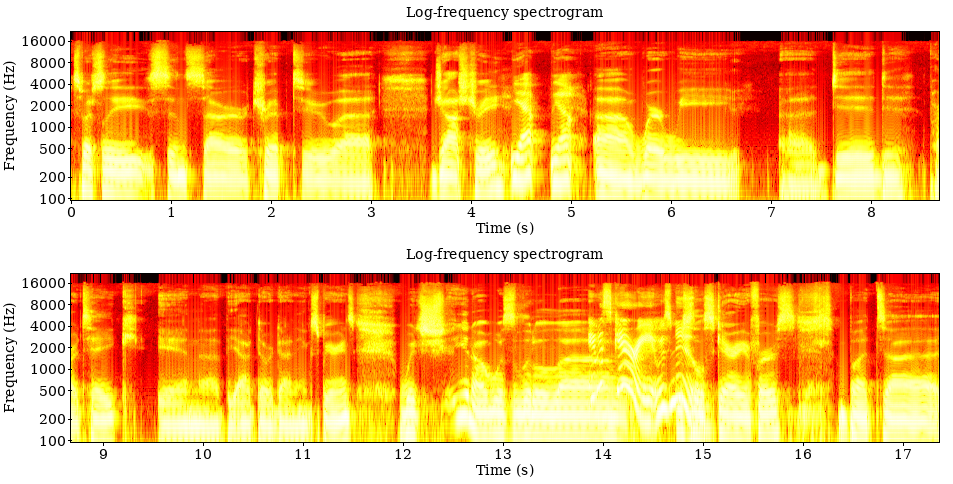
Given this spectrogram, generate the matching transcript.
especially since our trip to uh, Josh Tree, Yep, yep. uh, where we uh, did partake in uh, the outdoor dining experience, which you know was a little. Uh, It was scary. It was new. It was a little scary at first, but uh,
